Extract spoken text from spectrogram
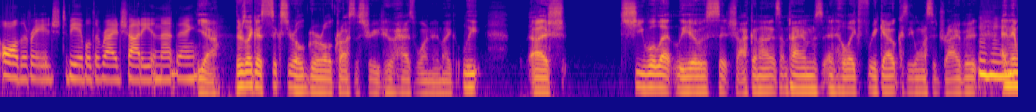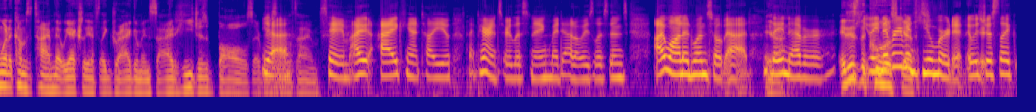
all the rage to be able to ride shoddy in that thing. Yeah, there's like a six year old girl across the street who has one, and like Le- uh, sh- she will let Leo sit shotgun on it sometimes, and he'll like freak out because he wants to drive it. Mhm. And then when it comes to time that we actually have to like drag him inside, he just balls every Yeah. single time. Same. I I can't tell you. My parents are listening. My dad always listens. I wanted one so bad. Yeah. They never. It is the they never coolest even gift. humored it. It was just like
